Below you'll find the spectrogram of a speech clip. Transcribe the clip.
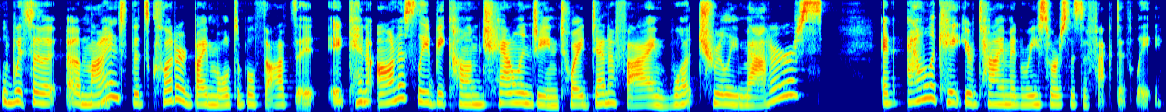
with a, a mind that's cluttered by multiple thoughts, it, it can honestly become challenging to identify what truly matters and allocate your time and resources effectively.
